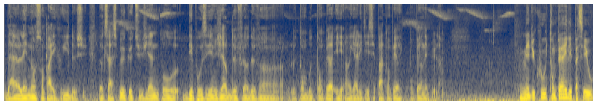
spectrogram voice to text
D'ailleurs, les noms ne sont pas écrits dessus. Donc ça se peut que tu viennes pour déposer une gerbe de fleurs devant le tombeau de ton père et en réalité, c'est pas ton père, ton père n'est plus là. Mais du coup, ton père, il est passé où?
